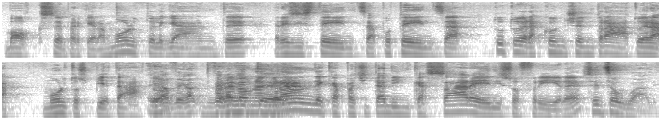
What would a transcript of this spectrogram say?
box perché era molto elegante, resistenza, potenza, tutto era concentrato, era molto spietato, era vera, aveva una grande capacità di incassare e di soffrire. Senza uguali.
